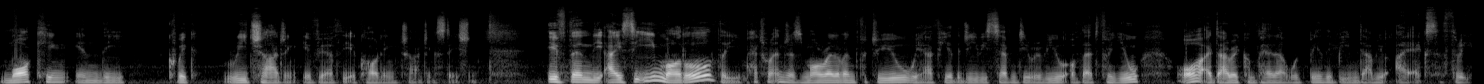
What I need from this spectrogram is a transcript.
more king in the quick recharging if you have the according charging station. If then the ICE model, the petrol engine, is more relevant for, to you, we have here the GV70 review of that for you, or a direct competitor would be the BMW iX3.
